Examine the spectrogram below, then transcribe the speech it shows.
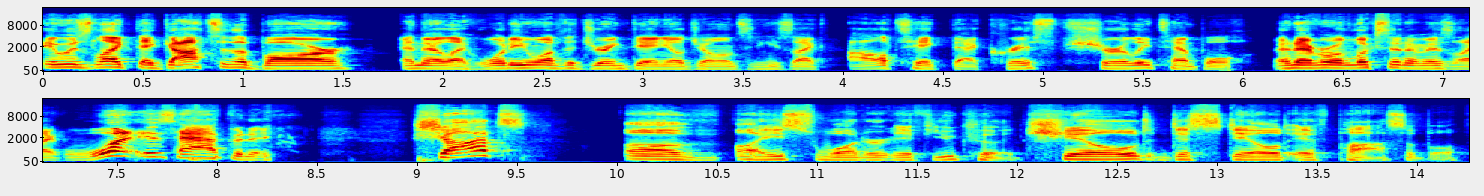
it was like they got to the bar and they're like, What do you want to drink, Daniel Jones? And he's like, I'll take that crisp Shirley Temple. And everyone looks at him is like, What is happening? Shots of ice water if you could, chilled, distilled if possible.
